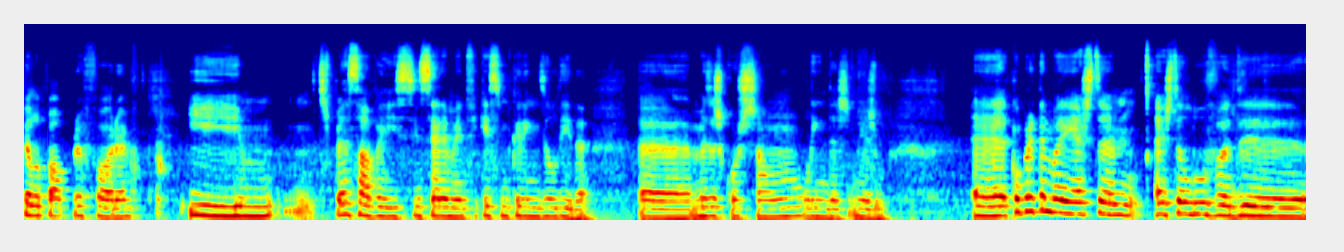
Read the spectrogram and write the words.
pela pálpebra fora e hum, dispensava isso, sinceramente, fiquei-se um bocadinho desiludida. Uh, mas as cores são lindas mesmo. Uh, comprei também esta, esta luva de,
